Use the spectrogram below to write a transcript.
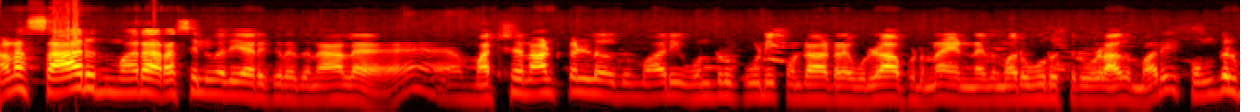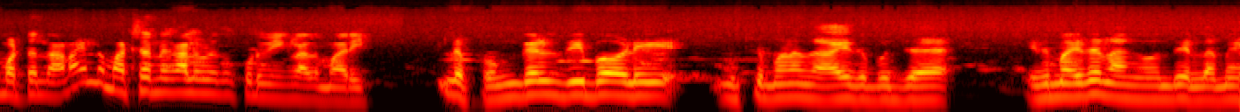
ஆனா சார் இது மாதிரி அரசியல்வாதியா இருக்கிறதுனால மற்ற நாட்கள்ல இது மாதிரி ஒன்று கூடி கொண்டாடுற விழா அப்படின்னா என்ன? இது மாதிரி ஊர் திருவிழா அது மாதிரி பொங்கல் மட்டும்தானா? இல்ல மற்ற எதுவும் கூடுவீங்களா அது மாதிரி? இல்லை பொங்கல் தீபாவளி முக்கியமான அந்த ஆயுத பூஜை இது மாதிரி தான் நாங்கள் வந்து எல்லாமே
